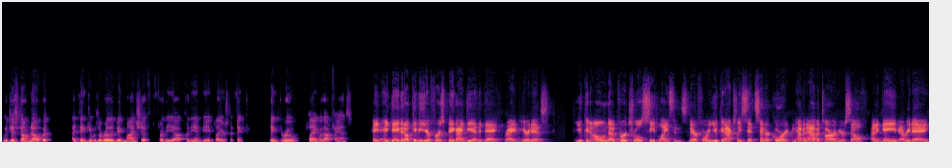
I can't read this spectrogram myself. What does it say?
We just don't know. But I think it was a really big mind shift for the uh, for the NBA players to think think through playing without fans. Hey, hey, David, I'll give you your first big idea of the day. Right here it is. You can own a virtual seat license. Therefore, you can actually sit center court and have an avatar of yourself at a game every day.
